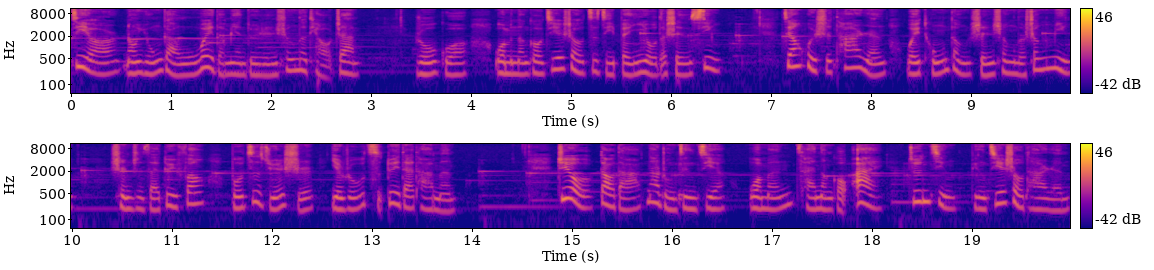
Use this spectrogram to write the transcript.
继而能勇敢无畏地面对人生的挑战。如果我们能够接受自己本有的神性，将会视他人为同等神圣的生命，甚至在对方不自觉时也如此对待他们。只有到达那种境界，我们才能够爱、尊敬并接受他人，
